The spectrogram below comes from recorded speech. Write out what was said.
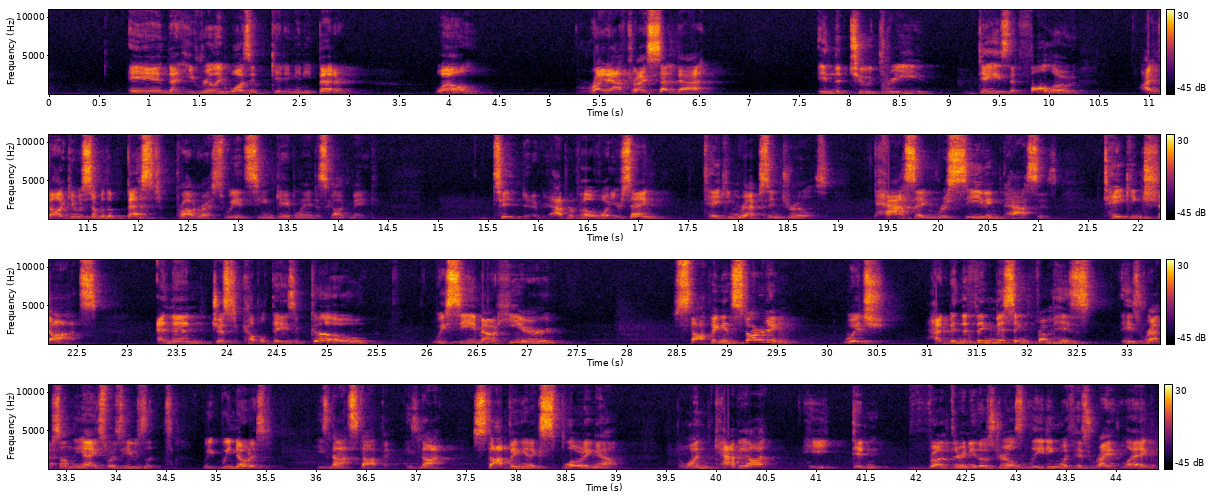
and that he really wasn't getting any better. Well, right after I said that, in the two, three days that followed, I felt like it was some of the best progress we had seen Gabe Landeskog make. To apropos of what you're saying, taking reps in drills, passing, receiving passes, taking shots, and then just a couple days ago, we see him out here stopping and starting, which had been the thing missing from his his reps on the ice. Was he was we, we noticed he's not stopping. He's not stopping and exploding out. The one caveat, he didn't run through any of those drills leading with his right leg,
